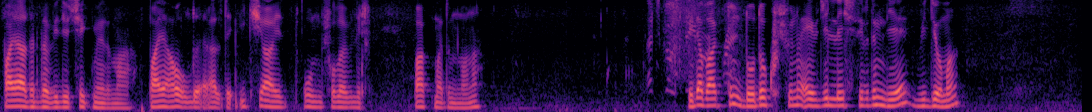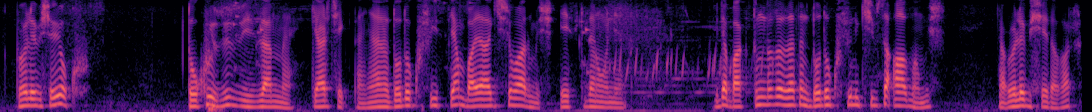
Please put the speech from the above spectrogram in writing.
11. Bayağıdır da video çekmiyordum ha. Bayağı oldu herhalde. 2 ay olmuş olabilir. Bakmadım da ona. Bir de baktım dodo kuşunu evcilleştirdim diye videoma. Böyle bir şey yok. 900 izlenme. Gerçekten. Yani dodo kuşu isteyen bayağı kişi varmış. Eskiden oynayan. Bir de baktığımda da zaten dodo kuşunu kimse almamış. Ya öyle bir şey de var.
